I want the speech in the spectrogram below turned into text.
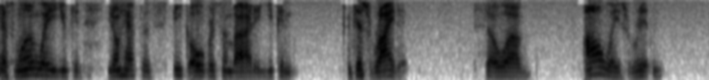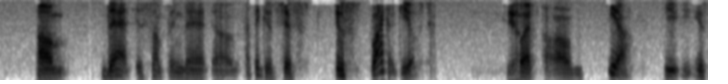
That's one way you can. You don't have to speak over somebody. You can just write it. So uh, always written. Um, that is something that uh, I think it's just it was like a gift. Yeah. But um, yeah, it's,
